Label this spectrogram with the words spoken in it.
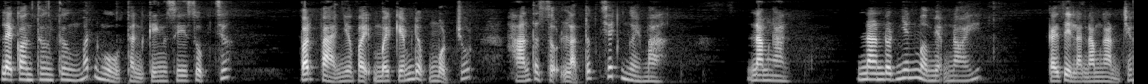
lại còn thường thường mất ngủ thần kinh suy sụp chứ. Vất vả như vậy mới kiếm được một chút, hắn thật sự là tức chết người mà. Năm ngàn. Nàng đột nhiên mở miệng nói. Cái gì là năm ngàn chứ?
